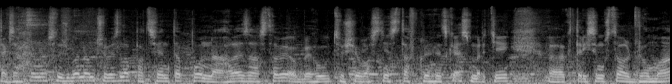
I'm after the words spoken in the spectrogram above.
Tak záchranná služba nám přivezla pacienta po náhlé zástavě oběhu, což je vlastně stav klinické smrti, eh, který se mu stal doma.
